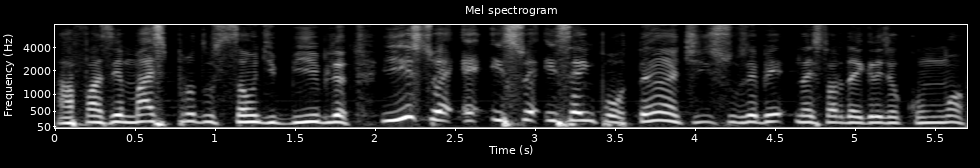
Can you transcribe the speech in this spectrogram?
a fazer mais produção de Bíblia. E isso é, é isso, é, isso é importante, isso na história da igreja como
